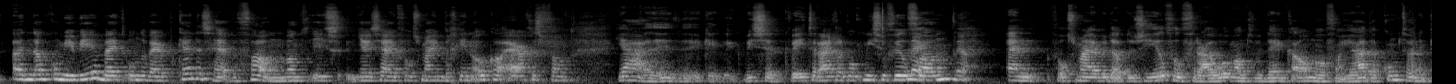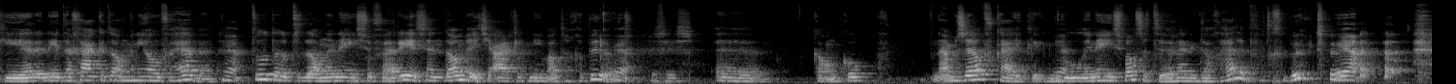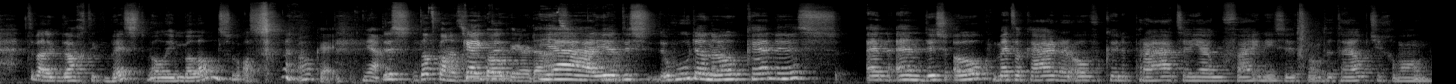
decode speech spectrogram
en dan kom je weer bij het onderwerp kennis hebben van. Want is, jij zei volgens mij in het begin ook al ergens van... Ja, ik, ik, ik, wist, ik weet er eigenlijk ook niet zoveel Nee, van. Ja. En volgens mij hebben dat dus heel veel vrouwen. Want we denken allemaal van, ja, dat komt wel een keer. En daar ga ik het allemaal niet over hebben. Ja, Totdat het dan ineens zover is. En dan weet je eigenlijk niet wat er gebeurt ja, precies. eh, kan ik ook naar mezelf kijken. Ik Ja. bedoel, ineens was het er en ik dacht, help, wat gebeurt er? Ja, Terwijl ik dacht ik best wel in balans was. oké. Ja. Dus dat kan natuurlijk kijk, ook de- inderdaad. Ja, dus hoe dan ook kennis en, en dus ook met elkaar erover kunnen praten. Ja, hoe fijn is het? Want het helpt je gewoon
